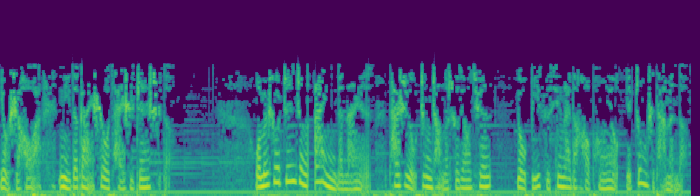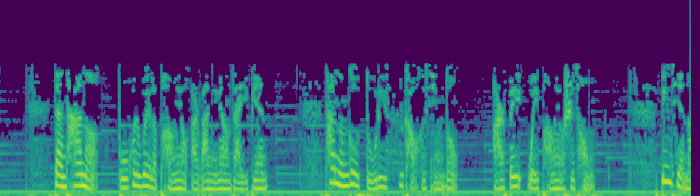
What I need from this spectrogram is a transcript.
有时候啊，你的感受才是真实的。我们说真正爱你的男人，他是有正常的社交圈，有彼此信赖的好朋友，也重视他们的。但他呢？不会为了朋友而把你晾在一边，他能够独立思考和行动，而非为朋友是从，并且呢，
